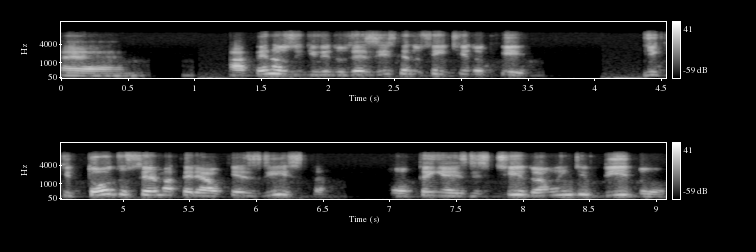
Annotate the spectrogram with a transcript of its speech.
É, apenas os indivíduos existem no sentido que de que todo ser material que exista ou tenha existido é um indivíduo.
